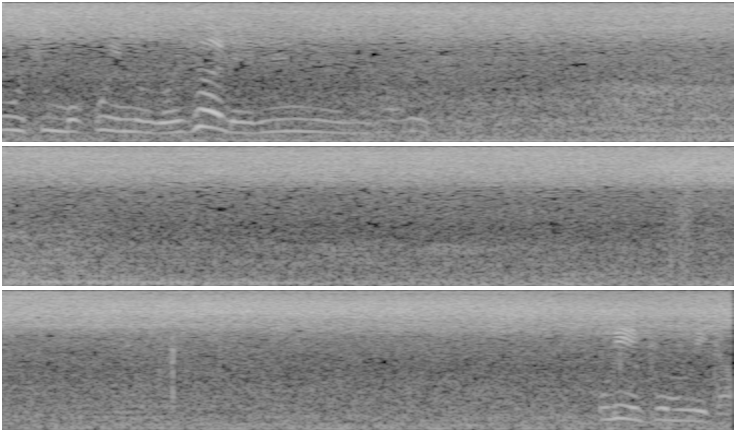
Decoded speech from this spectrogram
오, 지금 먹고 있는 거. 혀 내리는 하 고 있습니다. 우리 봅니다.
